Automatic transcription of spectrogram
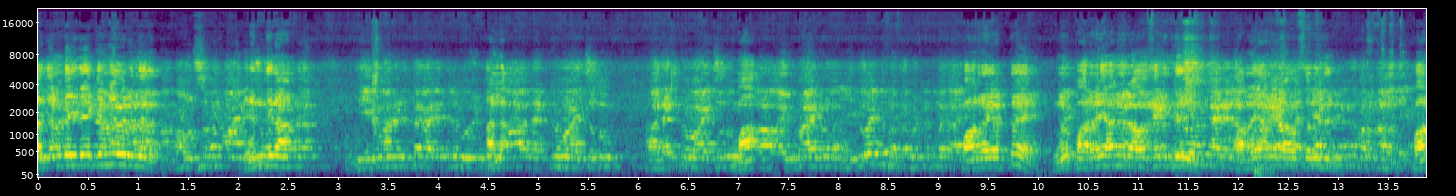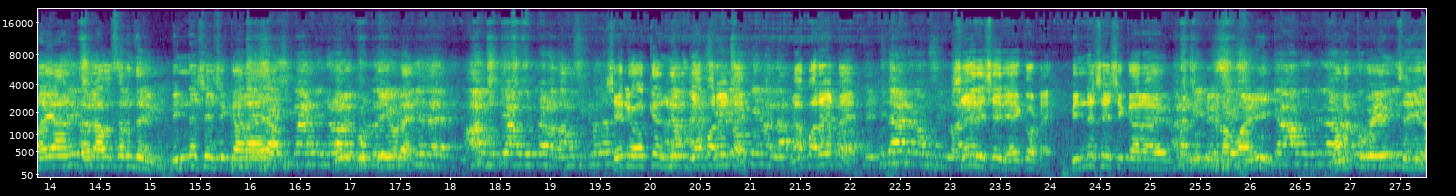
അതിനിടയിലേക്ക് തന്നെ വരുന്നത്. എന്തിനാണ് തീരുമാനമെടുത്ത കാര്യത്തിൽ വീണ്ടും അല്ല. ആ ലെറ്റർ വായിച്ചതും ലെറ്റർ വായിച്ചതും അഭിപ്രായങ്ങളും ഇതുമായിട്ട് ബന്ധപ്പെട്ടിട്ടുള്ള കാര്യം- പറയട്ടെ. നിങ്ങൾ പറയാൻ ഒരു അവസരം തരും. പറയാൻ ഒരു അവസരം തരും. പറയാൻ ഒരു അവസരം തരും. ഭിന്നശേഷിക്കാരായ ഒരു കുട്ടിയുടെ ശരി ഓക്കെ. ഞാൻ പറയട്ടെ. ഞാൻ പറയട്ടെ. ശരി ശരി. ആയിക്കോട്ടെ. ഭിന്നശേഷിക്കാരായ ഒരു പെൺകുട്ടിയുടെ വഴി മുടക്കുകയും ചെയ്ത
